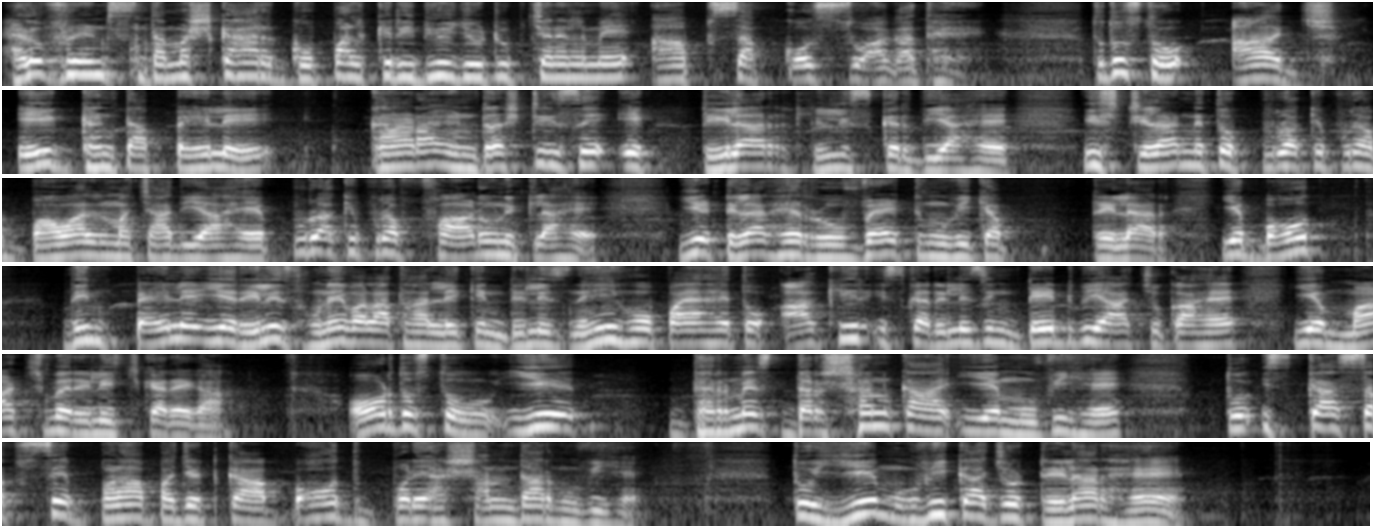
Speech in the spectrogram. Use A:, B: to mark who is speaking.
A: Hello friends नमस्कार, गोपाल के review YouTube channel में आप सबको स्वागत है। तो दोस्तों, आज एक घंटा पहले कनाडा इंडस्ट्री से एक ट्रेलर रिलीज़ कर दिया है। इस ट्रेलर ने तो पूरा के पूरा बवाल मचा दिया है, पूरा के पूरा फाड़ू निकला है। ये ट्रेलर है रोवेट मूवी का ट्रेलर ये बहुत दिन पहले ये रिलीज़ होने वाला था, लेकिन रिलीज़ नहीं हो पाया है तो आखिर इसका रिलीजिंग डेट भी आ चुका है। ये मार्च में रिलीज़ करेगा। और दोस्तों, ये धर्मेश दर्शन का ये मूवी है तो इसका सबसे बड़ा बजट का बहुत बड़ा शानदार मूवी है। तो ये मूवी का जो ट्रेलर है,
